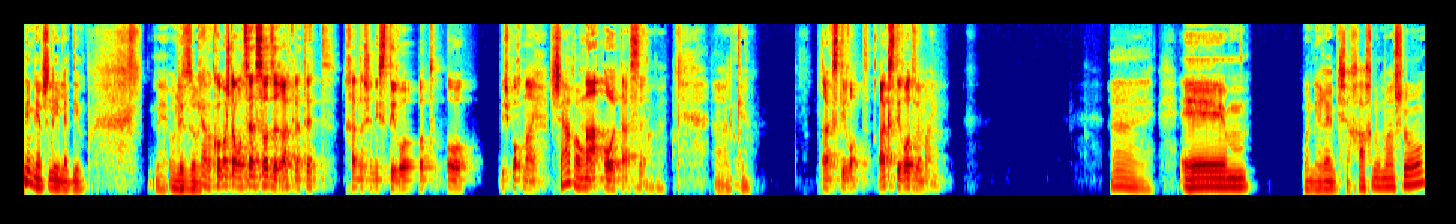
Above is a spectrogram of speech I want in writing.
עניין של ילדים. או לזוהי. כן, אבל כל מה שאתה רוצה לעשות זה רק לתת אחד לשני סטירות או לשפוך מים. שער האור. מה עוד תעשה? אבל כן. רק סטירות. רק סטירות ומים. אמ, בוא נראה אם שכחנו משהו.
